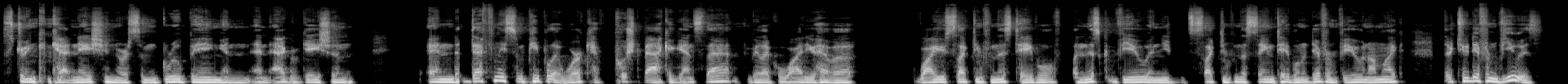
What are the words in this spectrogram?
string concatenation or some grouping and, and aggregation. And definitely some people at work have pushed back against that and be like, well, why do you have a why are you selecting from this table in this view and you're selecting from the same table in a different view? And I'm like, they're two different views.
